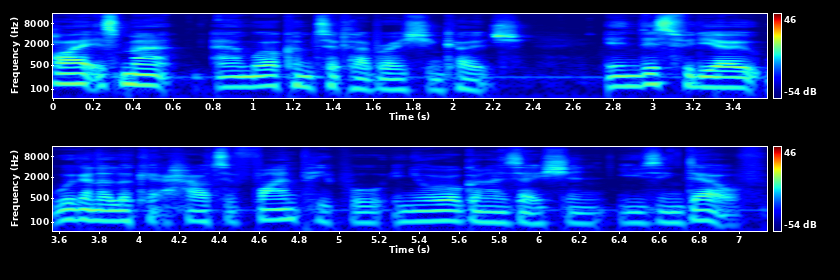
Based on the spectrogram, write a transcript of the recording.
Hi, it's Matt and welcome to Collaboration Coach. In this video, we're going to look at how to find people in your organization using Delve.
